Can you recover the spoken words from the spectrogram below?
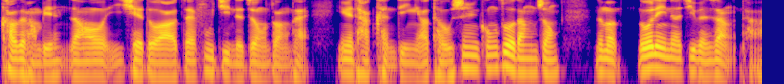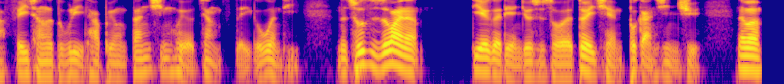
靠在旁边，然后一切都要在附近的这种状态，因为他肯定要投身于工作当中。那么罗琳呢，基本上他非常的独立，他不用担心会有这样子的一个问题。那除此之外呢，第二个点就是所谓对钱不感兴趣。那么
